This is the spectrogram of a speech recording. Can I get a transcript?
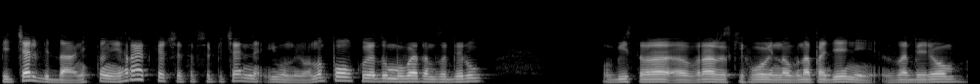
Печаль, беда. Никто не играет, короче, это все печально и уныло. Ну, полку, я думаю, в этом заберу. Убийство вражеских воинов в нападении заберем.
